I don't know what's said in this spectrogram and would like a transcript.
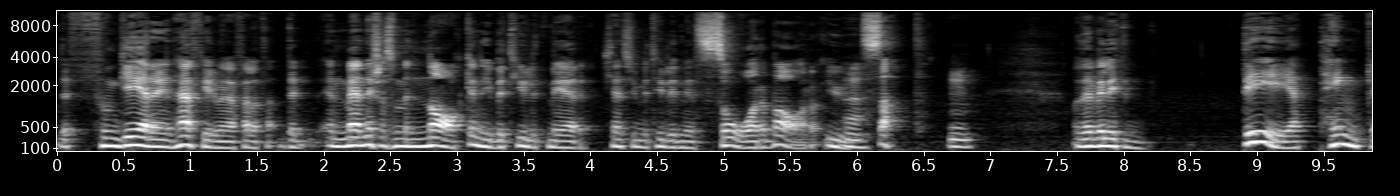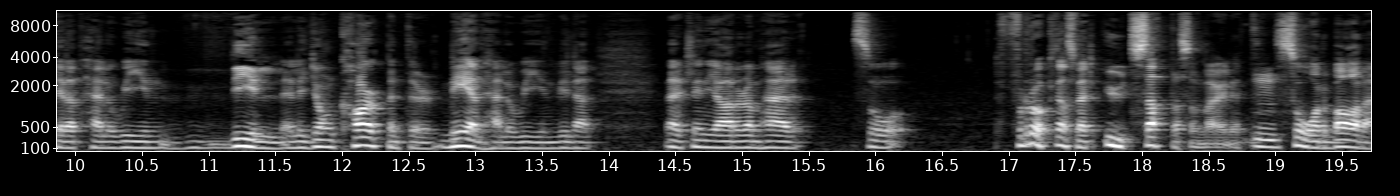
det fungerar i den här filmen i alla fall att det, en människa som är naken är ju betydligt mer, känns ju betydligt mer sårbar och Ja. utsatt. Mm. Och det är väl lite det jag tänker att Halloween vill, eller John Carpenter med Halloween vill att verkligen göra de här så fruktansvärt utsatta som möjligt. Mm. Sårbara.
